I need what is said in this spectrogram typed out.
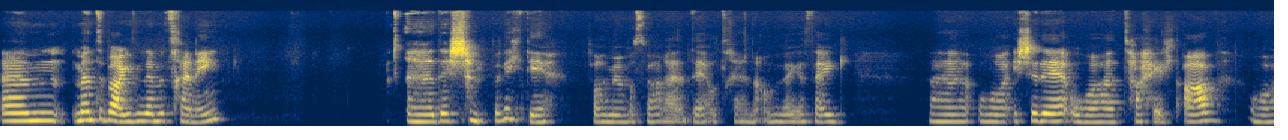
Um, men tilbake til det med trening. Uh, det er kjempeviktig for immunforsvaret det å trene og bevege seg. Eh, og ikke det å ta helt av og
